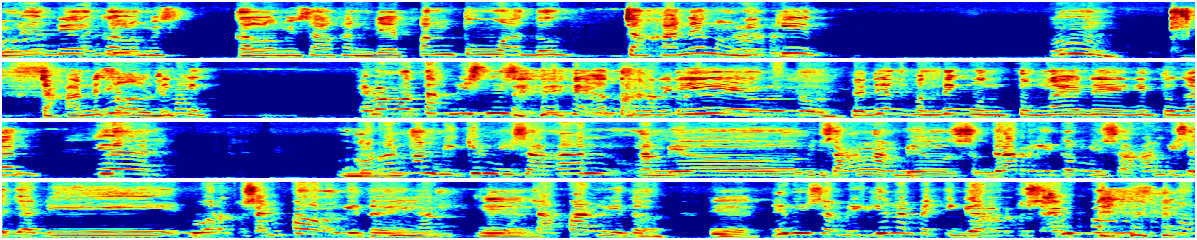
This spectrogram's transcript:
dulu anjing. kalau mis kalau misalkan gepang tuh Wak tuh cakannya emang Ah. dikit hmm. cakannya Iya, selalu emang- dikit Emang otak bisnis Otak Anak iya. dulu tuh. jadi yang penting untung aja deh gitu kan Iya. Orang kan bikin misalkan ngambil misalkan ngambil segar gitu misalkan bisa jadi 200 sampel gitu ya Hmm, kan iya. ucapan gitu. iya Dia bisa bikin sampai 300 sampel stop.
